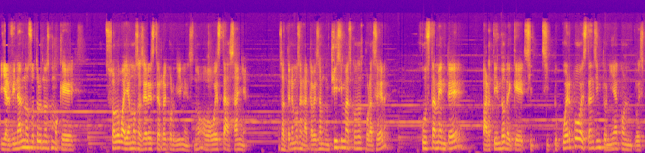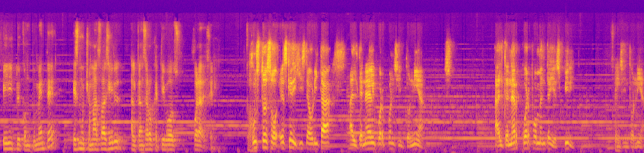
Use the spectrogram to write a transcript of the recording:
Y al final nosotros no es como que solo vayamos a hacer este récord Guinness, ¿no? O esta hazaña. O sea, tenemos en la cabeza muchísimas cosas por hacer, justamente partiendo de que si, si tu cuerpo está en sintonía con tu espíritu y con tu mente, es mucho más fácil alcanzar objetivos fuera de serie. Justo eso, es que dijiste ahorita, al tener el cuerpo en sintonía, al tener cuerpo, mente y espíritu en sintonía.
